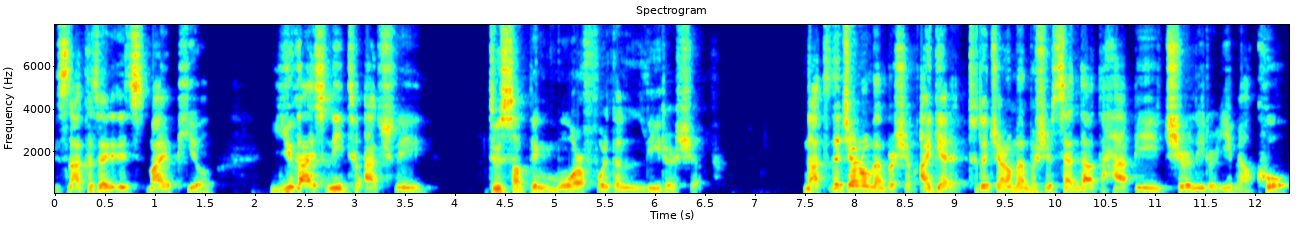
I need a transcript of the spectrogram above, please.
It's not because it's my appeal. You guys need to actually do something more for the leadership not to the general membership. I get it. To the general membership, send out the happy cheerleader email. Cool.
